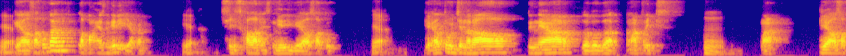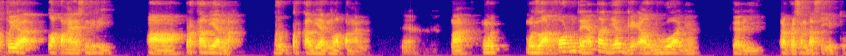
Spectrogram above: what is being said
Yeah. GL satu kan lapangnya sendiri ya kan? Yeah. Si skalarnya sendiri GL satu. Yeah. GL tuh general, linear, bla bla bla, matrix. Hmm. Nah, GL satu ya lapangannya sendiri uh, perkalian lah, grup perkalian lapangan. Yeah. Nah, modular form ternyata dia GL2-nya dari representasi itu.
